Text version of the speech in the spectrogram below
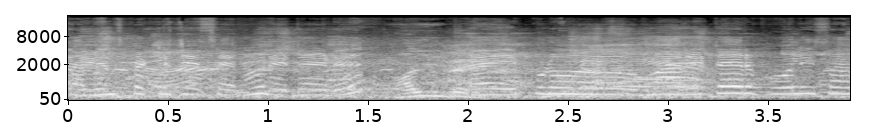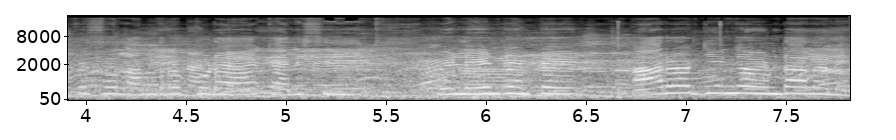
సబ్ ఇన్స్పెక్టర్ చేశాను రిటైర్డ్ ఇప్పుడు మా రిటైర్ పోలీస్ ఆఫీసర్లు అందరూ కూడా కలిసి వీళ్ళు ఏంటంటే ఆరోగ్యంగా ఉండాలని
